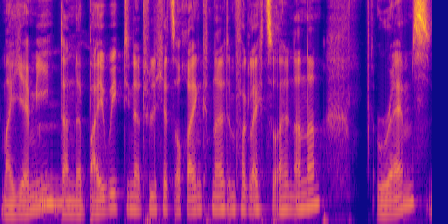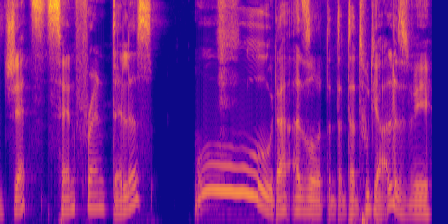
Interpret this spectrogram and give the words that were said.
Miami, Mhm. dann eine Bye Week, die natürlich jetzt auch reinknallt im Vergleich zu allen anderen. Rams, Jets, San Fran, Dallas. Uh, da, also, da, da da tut ja alles weh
